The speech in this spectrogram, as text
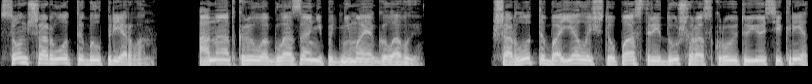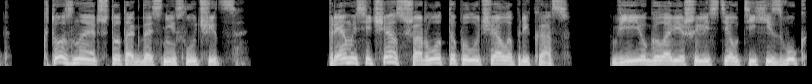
Сон Шарлотты был прерван. Она открыла глаза, не поднимая головы. Шарлотта боялась, что пастырь душ раскроют ее секрет, кто знает, что тогда с ней случится. Прямо сейчас Шарлотта получала приказ. В ее голове шелестел тихий звук,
